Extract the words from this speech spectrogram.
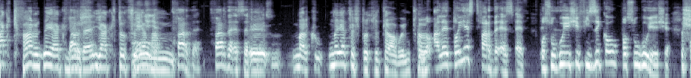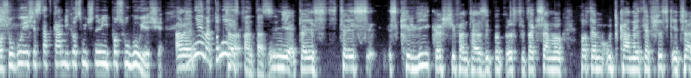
tak twarde jak, Twarde? Wiesz, jak to, co Nie, ja nie, nie, mam. twarde. Twarde SF. to Y. Marku, no ja też to czytałem. To, No ale to jest twarde SF. Posługuje się fizyką, posługuje się. Posługuje się statkami kosmicznymi, posługuje się. ale Nie ma, to nie to- jest fantazy. Nie, to jest, to jest z krwi i kości fantazy po prostu tak samo potem utkane te wszystkie cza,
